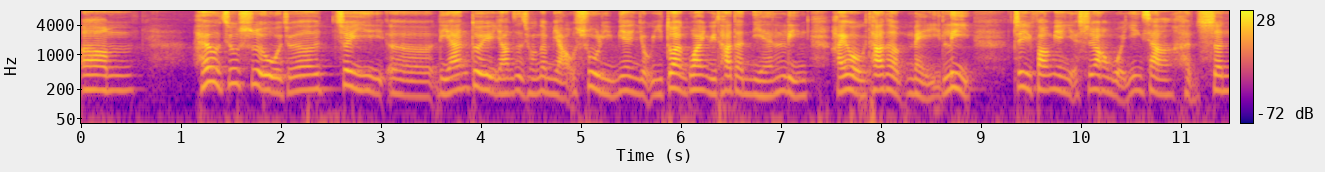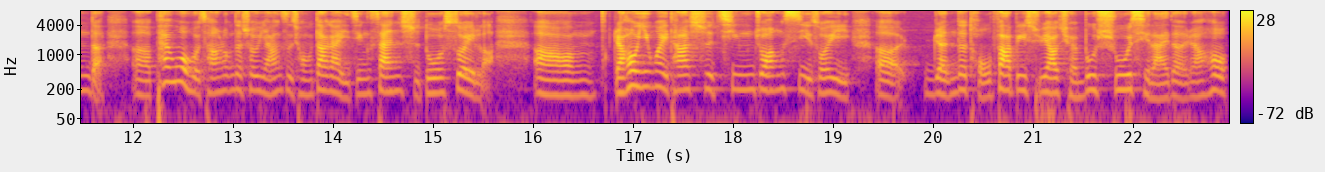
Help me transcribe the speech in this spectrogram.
嗯，还有就是，我觉得这一呃，李安对杨紫琼的描述里面有一段关于她的年龄，还有她的美丽。这一方面也是让我印象很深的。呃，拍《卧虎藏龙》的时候，杨紫琼大概已经三十多岁了，嗯，然后因为她是轻妆戏，所以呃，人的头发必须要全部梳起来的。然后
